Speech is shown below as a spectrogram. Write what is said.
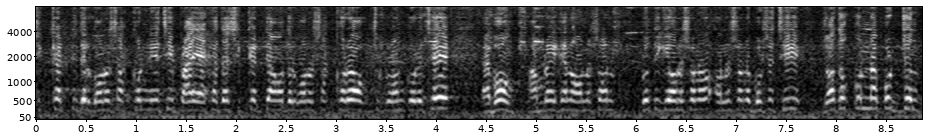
শিক্ষার্থীদের গণস্বাক্ষর নিয়েছি। প্রায় এক হাজার শিক্ষার্থী আমাদের গণস্বাক্ষরে অংশগ্রহণ করেছে এবং আমরা এখানে অনশন, প্রতীকী অনশন, অনশনে বসেছি। যতক্ষণ না পর্যন্ত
